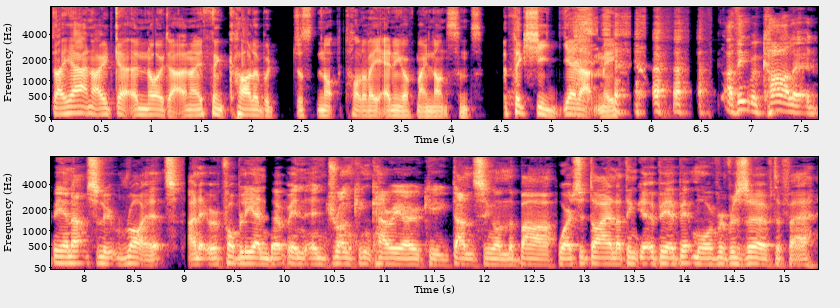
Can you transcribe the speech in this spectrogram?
Diane I'd get annoyed at, and I think Carla would just not tolerate any of my nonsense. I think she'd yell at me. I think with Carla, it'd be an absolute riot, and it would probably end up in, in drunken karaoke, dancing on the bar. Whereas with Diane, I think it would be a bit more of a reserved affair.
